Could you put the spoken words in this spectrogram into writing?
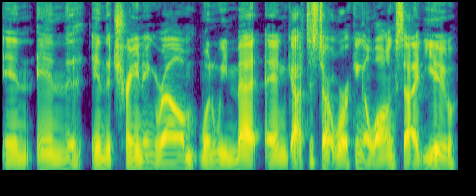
in in the in the training realm when we met and got to start working alongside you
